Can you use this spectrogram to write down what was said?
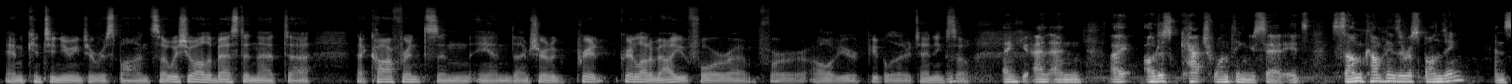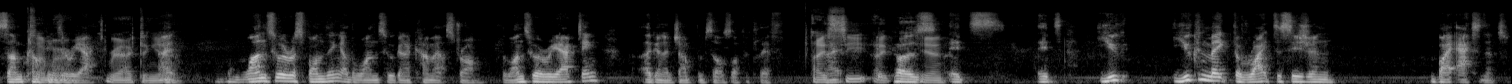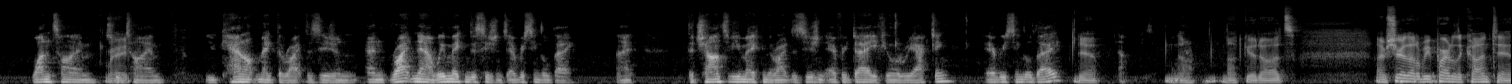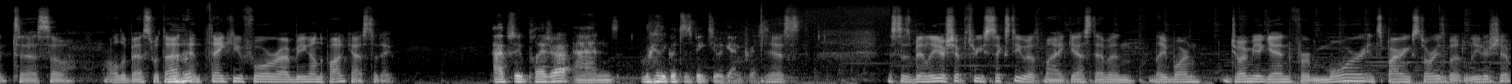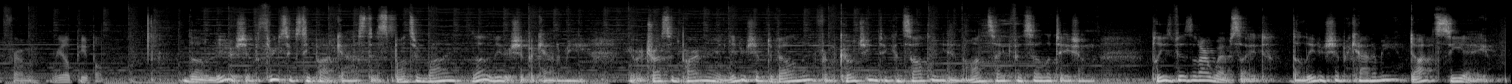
and continuing to respond. So, I wish you all the best in that uh, that conference, and and I'm sure it'll create, create a lot of value for uh, for all of your people that are attending. So thank you. And and I I'll just catch one thing you said. It's some companies are responding and some companies some are, are, reacting. Reacting, yeah. The ones who are responding are the ones who are going to come out strong. The ones who are reacting are going to jump themselves off a cliff. I right? see because I, yeah. it's it's you you can make the right decision by accident. One time two right. time. You cannot make the right decision. And right now we're making decisions every single day right? The chance of you making the right decision every day if you're reacting every single day yeah. no, no not good odds. I'm sure that'll be part of the content uh, so all the best with that. Mm-hmm. and thank you for uh, being on the podcast today. Absolute pleasure and really good to speak to you again chris. Yes this has been Leadership 360 with my guest, Evan Leybourn. Join me again for more inspiring stories about leadership from real people. The Leadership 360 podcast is sponsored by the Leadership Academy, your trusted partner in leadership development from coaching to consulting and on site facilitation. Please visit our website, theleadershipacademy.ca.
